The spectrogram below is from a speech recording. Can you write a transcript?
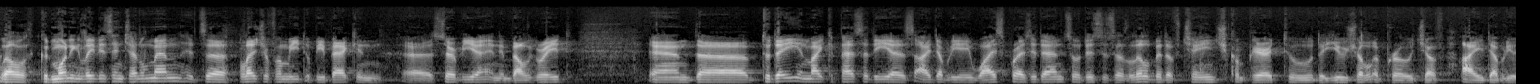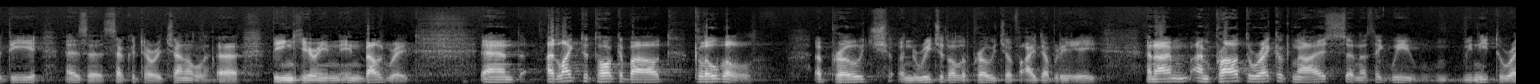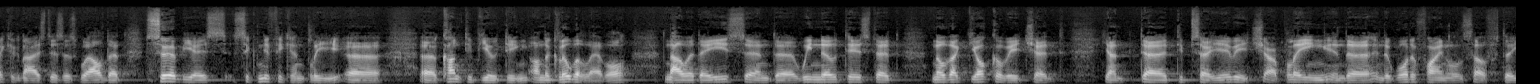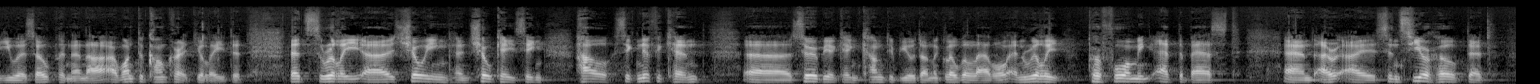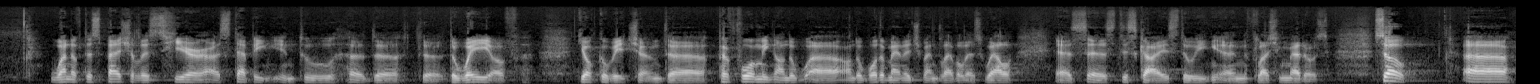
Well, good morning, ladies and gentlemen. It's a pleasure for me to be back in uh, Serbia and in Belgrade. And uh, today, in my capacity as IWA Vice President, so this is a little bit of change compared to the usual approach of IWD as a Secretary General uh, being here in, in Belgrade. And I'd like to talk about global approach and regional approach of IWA and I'm, I'm proud to recognize, and I think we, we need to recognize this as well, that Serbia is significantly uh, uh, contributing on the global level nowadays. And uh, we noticed that Novak Djokovic and Jan uh, Tipsarevic are playing in the in the quarterfinals of the U.S. Open, and I, I want to congratulate it. That's really uh, showing and showcasing how significant uh, Serbia can contribute on a global level, and really performing at the best. And I, I sincerely hope that one of the specialists here are stepping into uh, the, the, the, way of Djokovic and uh, performing on the, uh, on the water management level as well as, as this guy is doing in Flushing Meadows. So, uh,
